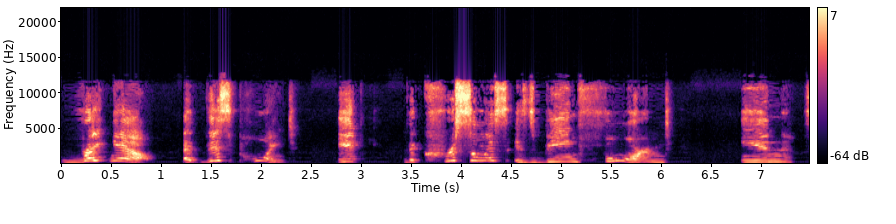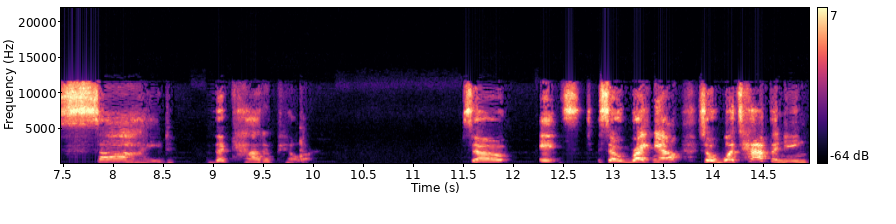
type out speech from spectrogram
right now at this point it the chrysalis is being formed inside the caterpillar. So it's so right now, so what's happening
